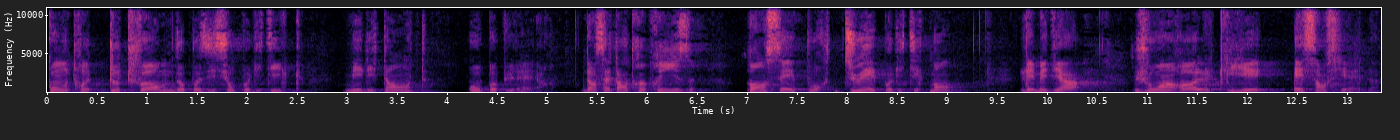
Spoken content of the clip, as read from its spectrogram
contre toute forme d'opposition politique, militante ou populaire. Dans cette entreprise pensée pour tuer politiquement, les médias jouent un rôle qui est essentiel,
